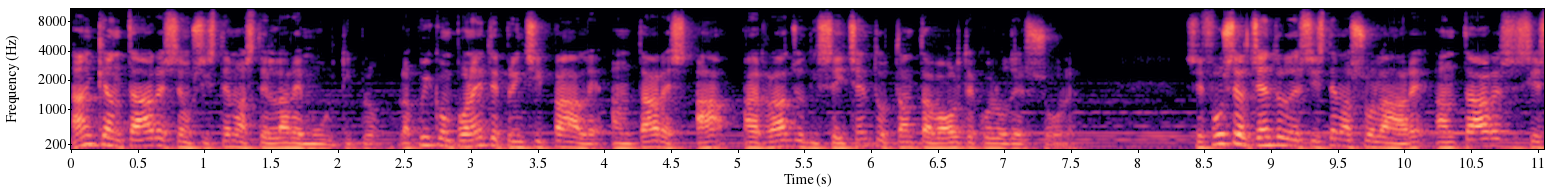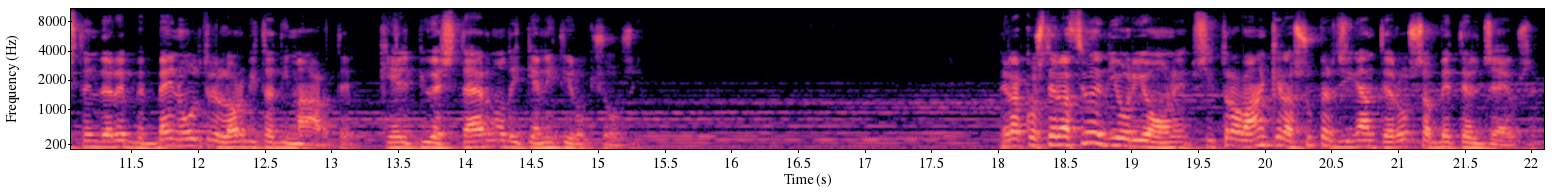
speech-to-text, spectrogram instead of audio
Anche Antares è un sistema stellare multiplo, la cui componente principale, Antares A, ha il raggio di 680 volte quello del Sole. Se fosse al centro del sistema solare, Antares si estenderebbe ben oltre l'orbita di Marte, che è il più esterno dei pianeti rocciosi. Nella costellazione di Orione si trova anche la supergigante rossa Betelgeuse.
